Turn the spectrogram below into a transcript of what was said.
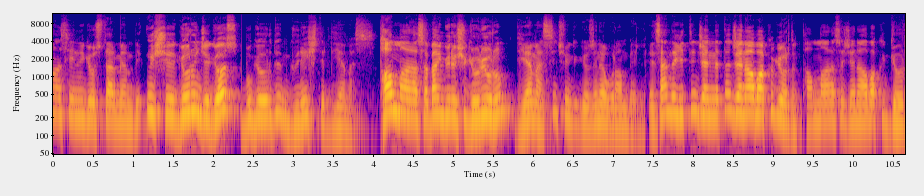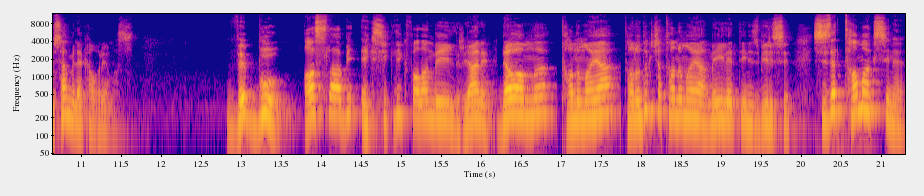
potansiyelini göstermeyen bir ışığı görünce göz bu gördüğüm güneştir diyemez. Tam manası ben güneşi görüyorum diyemezsin çünkü gözüne vuran belli. E sen de gittin cennetten Cenab-ı Hakk'ı gördün. Tam manası Cenab-ı Hakk'ı görsen bile kavrayamazsın. Ve bu asla bir eksiklik falan değildir. Yani devamlı tanımaya, tanıdıkça tanımaya meylettiğiniz birisi size tam aksine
